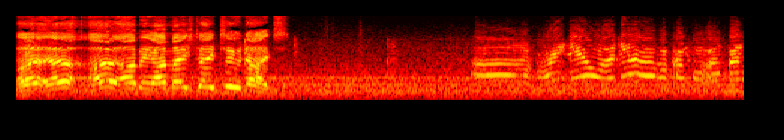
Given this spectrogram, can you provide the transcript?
I, I, I mean, I may stay two nights. Uh, right now I do have a couple open.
